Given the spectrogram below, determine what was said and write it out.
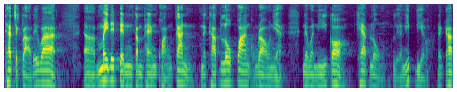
แทบจะกล่าวได้ว่าอ่า ไม่ได้เป็นกำแพงขวางกั้นนะครับ โลกกว้างของเราเนี่ยในวันนี้ก็แคบลงเหลือนิดเดียวนะครับ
